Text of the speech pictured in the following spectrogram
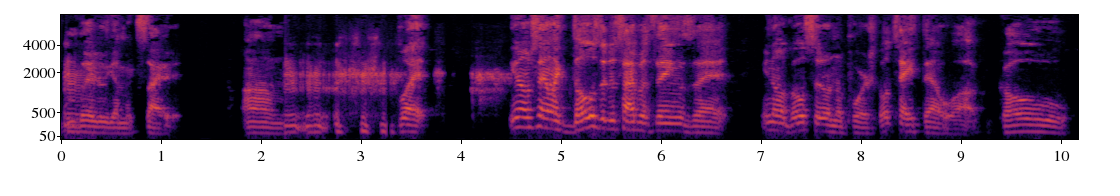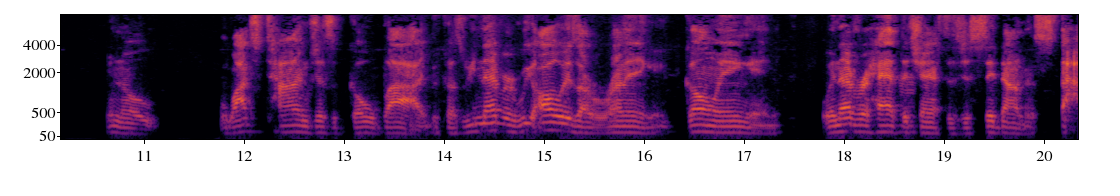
Mm. literally, I'm excited. Um, Mm-mm. but you know what I'm saying? Like those are the type of things that, you know, go sit on the porch, go take that walk, go, you know, watch time just go by because we never we always are running and going and we never had the mm-hmm. chance to just sit down and stop.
